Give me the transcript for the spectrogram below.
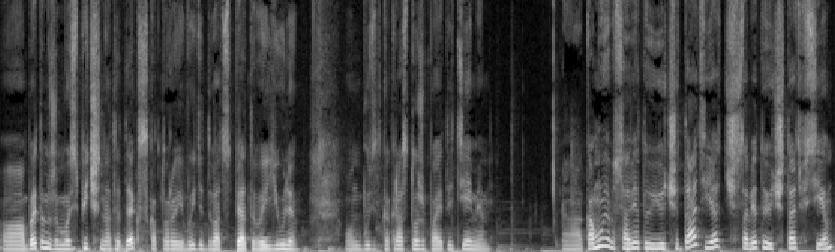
А, об этом же мой спич на TEDx, который выйдет 25 июля. Он будет как раз тоже по этой теме. А, кому я советую ее читать? Я советую ее читать всем,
